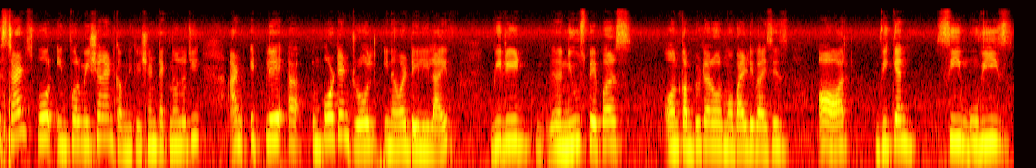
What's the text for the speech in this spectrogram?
stands for information and communication technology and it play an important role in our daily life. We read uh, newspapers on computer or mobile devices or we can see movies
